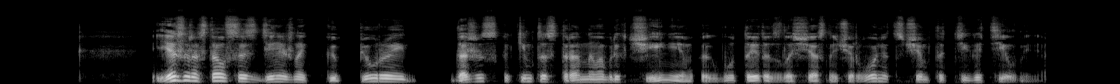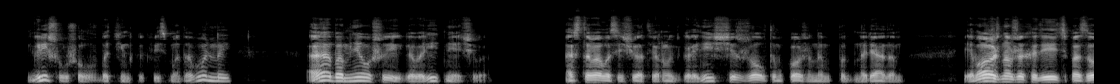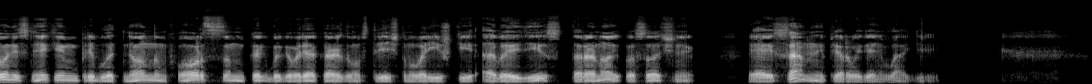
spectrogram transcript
Я же расстался с денежной купюрой даже с каким-то странным облегчением, как будто этот злосчастный червонец чем-то тяготил меня. Гриша ушел в ботинках весьма довольный, а обо мне уж и говорить нечего. Оставалось еще отвернуть голенище с желтым кожаным поднарядом, и можно уже ходить по зоне с неким приблотненным форсом, как бы говоря каждому встречному воришке «Обойди стороной, кусочник». Я и сам не первый день в лагере.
